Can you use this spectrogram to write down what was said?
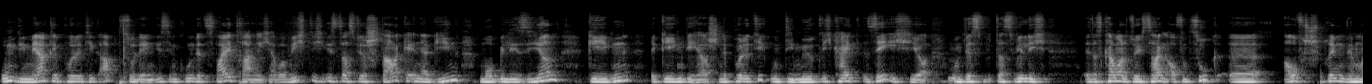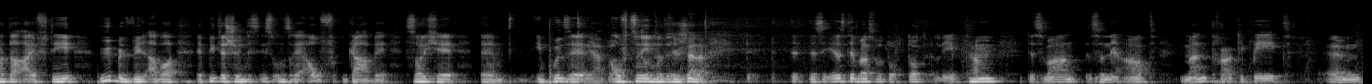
um die Merkel-Politik abzulehnen, ist im Grunde zweitrangig. Aber wichtig ist, dass wir starke Energien mobilisieren gegen, gegen die herrschende Politik. Und die Möglichkeit sehe ich hier. Und das, das will ich. Das kann man natürlich sagen, auf den Zug äh, aufspringen, wenn man der AfD übel will. Aber äh, bitteschön, das ist unsere Aufgabe, solche ähm, Impulse Ja, aufzunehmen. Das erste, was wir doch dort erlebt haben, das war so eine Art Mantra-Gebet. Ähm,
